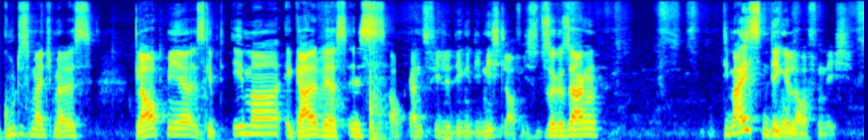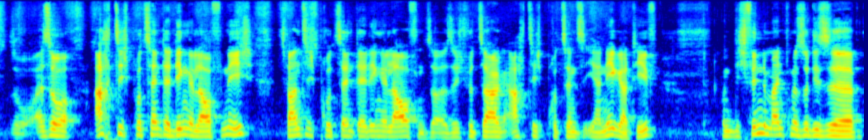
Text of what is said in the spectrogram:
gut es manchmal ist, glaub mir, es gibt immer, egal wer es ist, auch ganz viele Dinge, die nicht laufen. Ich würde sogar sagen, die meisten Dinge laufen nicht. So, also 80 Prozent der Dinge laufen nicht, 20 Prozent der Dinge laufen. So, also ich würde sagen, 80 Prozent ist eher negativ. Und ich finde manchmal so diese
